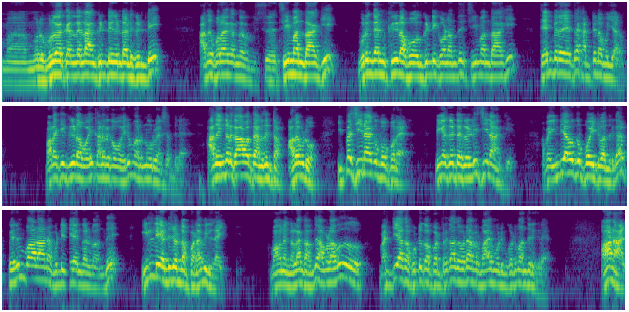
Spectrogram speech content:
ம், முரு- முருகக்கல் எல்லாம் கிண்டு கிண்டாண்டு கிண்டி அது பிறகு அங்கே சீமந்தாக்கி முருங்கன் கீழே போகும் கிண்டி கொண்டு வந்து சீமந்தாகி தென்பிரதயத்தில் கட்டிடம் உயரும். வடக்கு கீழே போய் கடலுக்கு போயிடும் ஒரு நூறு வருஷத்தில். அது எங்களுக்கு ஆபத்தான திட்டம். அதை விடுவோம். இப்போ சீனாவுக்கு போக போகிறேன் நீங்கள் கேட்ட கேள்வி சீனாவுக்கு அப்போ இந்தியாவுக்கு போயிட்டு வந்திருக்கார். பெரும்பாலான விடயங்கள் வந்து இல்லை என்று சொல்லப்படவில்லை. மௌனங்கள்லாம் கலந்து அவ்வளவு மரியாதை கொடுக்கப்பட்டிருக்கு. அதோட அவர் வாய் மூடி கொண்டு வந்திருக்கிறார். ஆனால்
